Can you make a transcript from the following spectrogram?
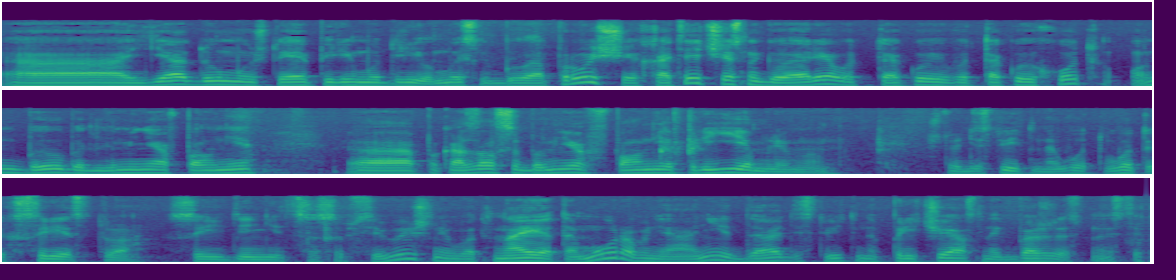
А, я думаю, что я перемудрил. Мысль была проще, хотя, честно говоря, вот такой, вот такой ход, он был бы для меня вполне, показался бы мне вполне приемлемым, что действительно вот, вот их средство соединиться со Всевышним, вот на этом уровне они, да, действительно причастны к божественности.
